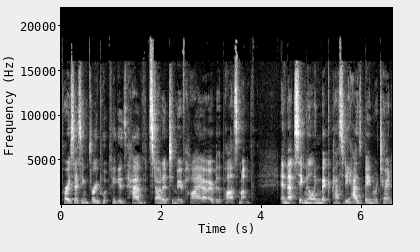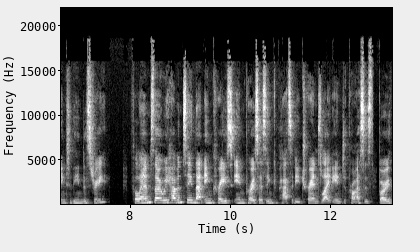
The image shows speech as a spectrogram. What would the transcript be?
processing throughput figures have started to move higher over the past month and that's signalling that capacity has been returning to the industry. For lambs, though, we haven't seen that increase in processing capacity translate into prices. Both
